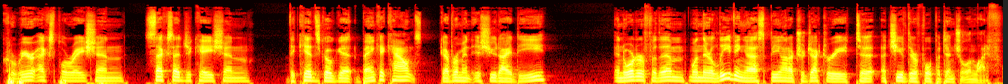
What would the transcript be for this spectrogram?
career exploration, sex education, the kids go get bank accounts, government issued ID, in order for them, when they're leaving us, be on a trajectory to achieve their full potential in life.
